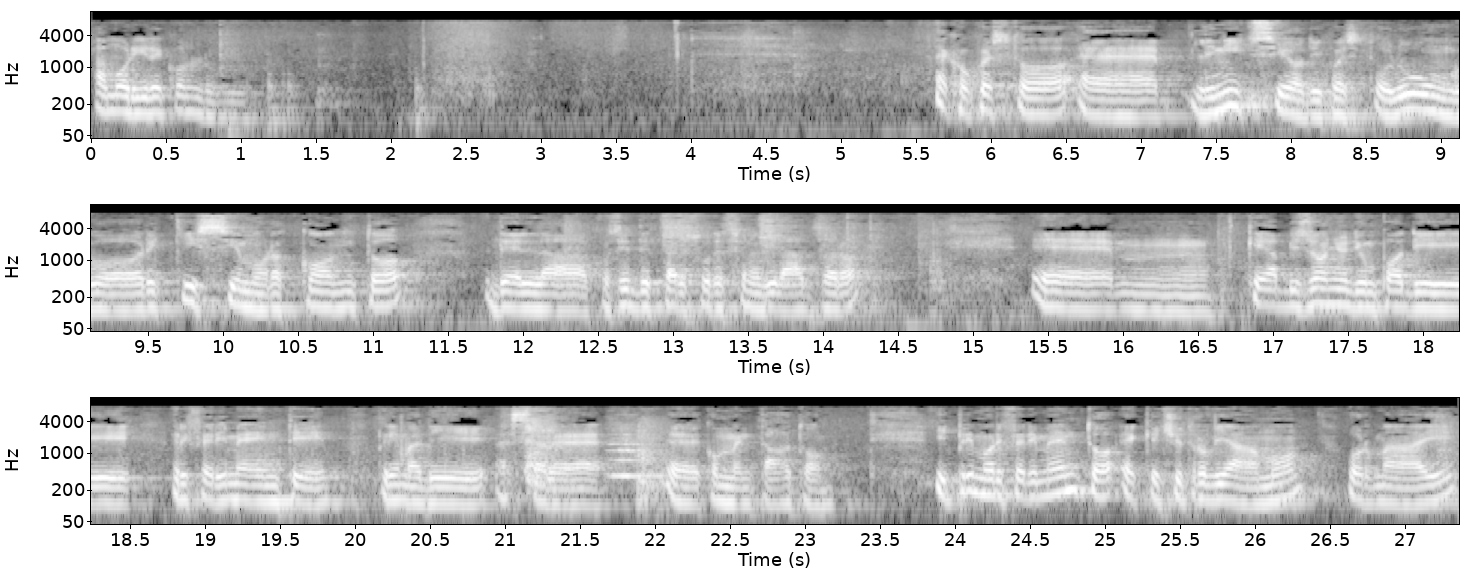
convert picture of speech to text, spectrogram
a morire con lui. Ecco, questo è l'inizio di questo lungo, ricchissimo racconto della cosiddetta risurrezione di Lazzaro ehm, che ha bisogno di un po' di riferimenti prima di essere eh, commentato. Il primo riferimento è che ci troviamo ormai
